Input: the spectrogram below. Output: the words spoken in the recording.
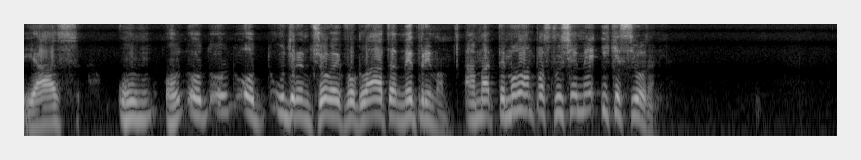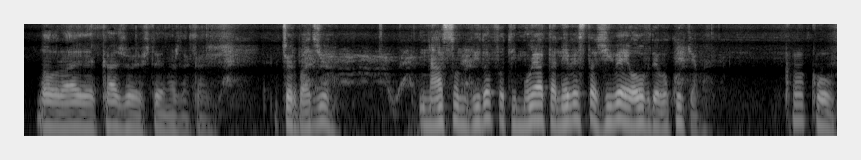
јас ум од, од, од, од удрен човек во главата не примам. Ама те молам, послушај ме и ке си одам. Добро, ајде, кажуве што имаш да кажеш. Чорбаджио, насон видов оти мојата невеста живее овде во куќава. Каков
